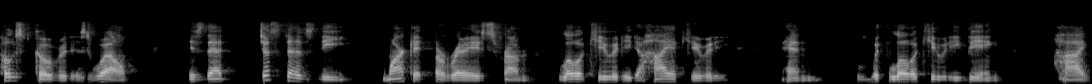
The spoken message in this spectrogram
post COVID as well, is that just as the market arrays from low acuity to high acuity, and with low acuity being high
